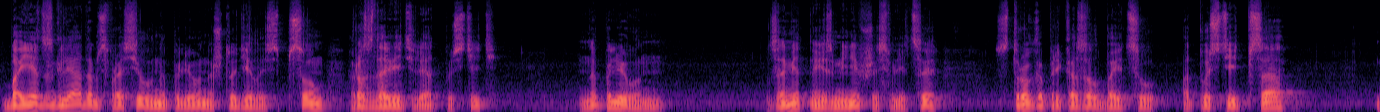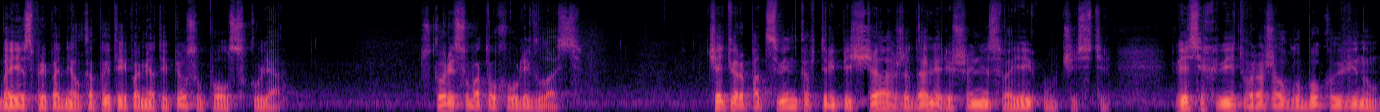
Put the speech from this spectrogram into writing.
Боец взглядом спросил у Наполеона, что делать с псом, раздавить или отпустить. Наполеон, заметно изменившись в лице, строго приказал бойцу отпустить пса. Боец приподнял копыта, и помятый пес уполз с куля. Вскоре суматоха улеглась. Четверо подсвинков, трепеща, ожидали решения своей участи. Весь их вид выражал глубокую вину.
